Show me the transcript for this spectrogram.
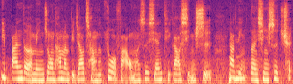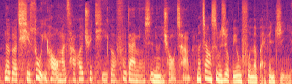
一般的民众他们比较常的做法，我们是先提高刑事。那等等刑事确那个起诉以后，我们才会去提一个附带民事的求偿。那这样是不是就不用付那百分之一？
